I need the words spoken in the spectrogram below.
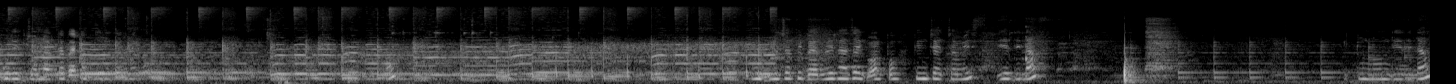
পুরের জন্য একটা করে নেব। যাতে বের হয়ে না যায়, অল্প তিন চার চামচ দিয়ে দিলাম। নুন দিয়ে দিলাম।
